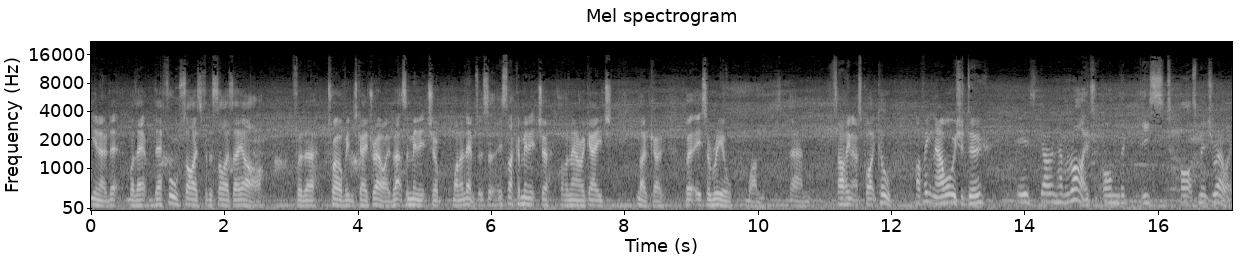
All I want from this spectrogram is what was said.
you know, they're, well, they're, they're full size for the size they are for the 12 inch gauge railway, but that's a miniature one of them. So it's, a, it's like a miniature of a narrow gauge loco, but it's a real one. Um, so I think that's quite cool. I think now what we should do is go and have a ride on the East Herts Miniature Railway.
